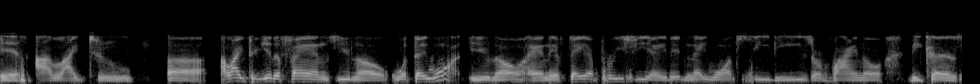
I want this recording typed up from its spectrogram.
is I like to uh, I like to get the fans, you know, what they want, you know, and if they appreciate it and they want CDs or vinyl because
